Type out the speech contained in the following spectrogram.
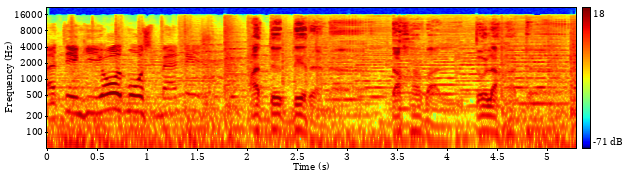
I think he almost managed. අද දෙරන දහවල් දොළහට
